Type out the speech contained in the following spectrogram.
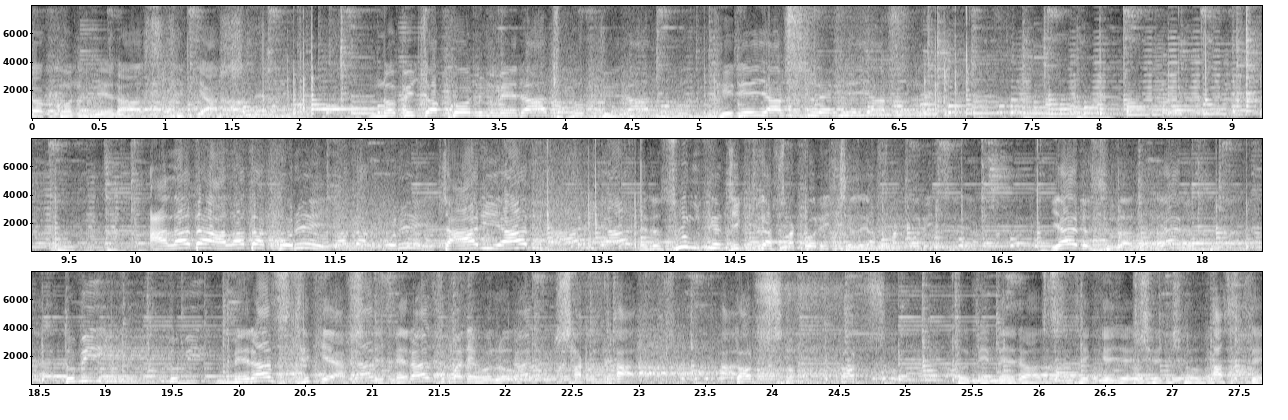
যখন মেরাজ থেকে আসলেন, নবী যখন মেরাজ হতে ফিরে আসলেন, আলাদা আলাদা করে চার ইয়ার রসুলকে জিজ্ঞাসা করেছিলেন, ইয়া রসুল তুমি তুমি মেরাজ থেকে আসলে, মেরাজ মানে হলো সাক্ষাৎ, দর্শন। দর্শন তুমি মেরাজ থেকে এসেছ আসতে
